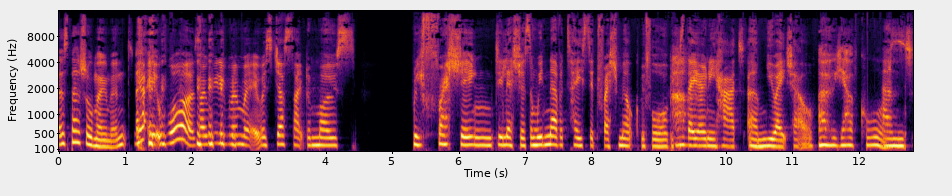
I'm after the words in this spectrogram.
a special moment. yeah, it was. I really remember it. It was just like the most refreshing, delicious. And we'd never tasted fresh milk before because they only had um, UHT. Oh, yeah, of course. And,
